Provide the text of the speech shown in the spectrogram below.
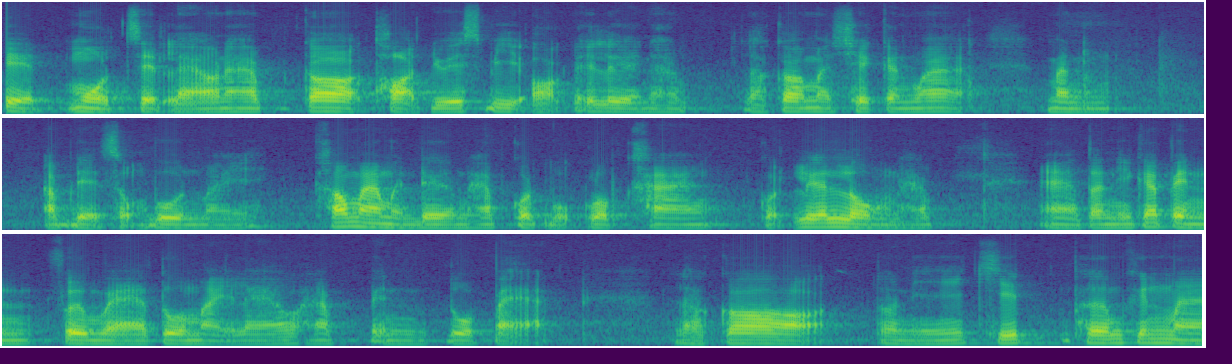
เกตโหมดเสร็จแล้วนะครับ ก็ถอด USB ออกได้เลยนะครับ แล้วก็มาเช็คกันว่ามัน อัปเดตสมบูรณ์ไหม เข้ามาเหมือนเดิมนะครับ กดบวกลบค้าง กดเลื่อนลงนะครับอ่าตอนนี้ก็เป็นเฟิร์มแวร์ตัวใหม่แล้วครับ เป็นตัว 8 แล้วก็ตัวนี้คิดเพิ่มขึ้นมา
